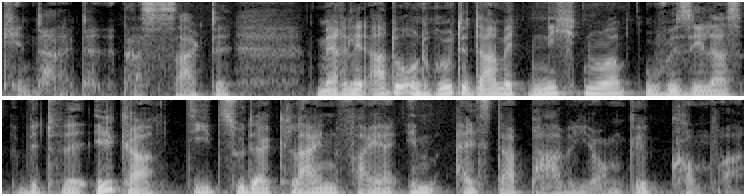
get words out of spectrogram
Kindheit. Das sagte Marilyn Addo und rührte damit nicht nur Uwe Seelers Witwe Ilka, die zu der kleinen Feier im Alster-Pavillon gekommen war.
